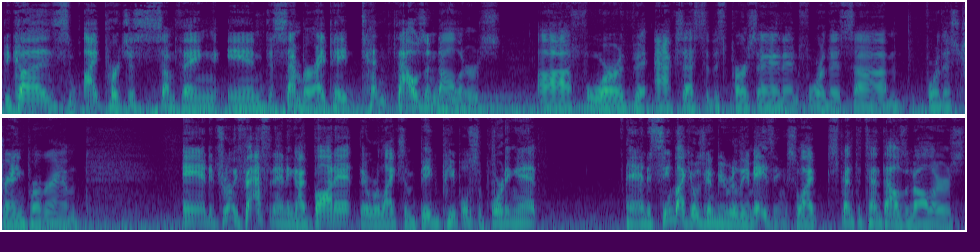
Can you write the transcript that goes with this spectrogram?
Because I purchased something in December. I paid $10,000 uh, for the access to this person and for this um, for this training program. And it's really fascinating. I bought it. There were like some big people supporting it. And it seemed like it was going to be really amazing. So I spent the $10,000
